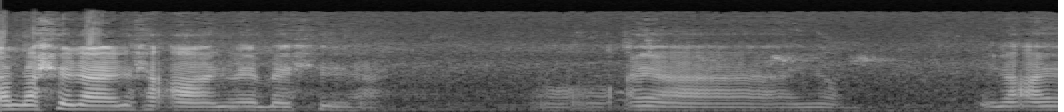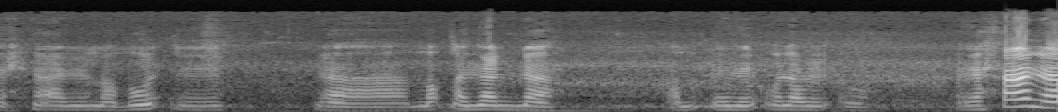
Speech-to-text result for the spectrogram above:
ang national sa Nueva Ecija. Oo. Kaya yun. Inaayos namin mabuti na mapaganda ang pelikulang ito. Kaya sana,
